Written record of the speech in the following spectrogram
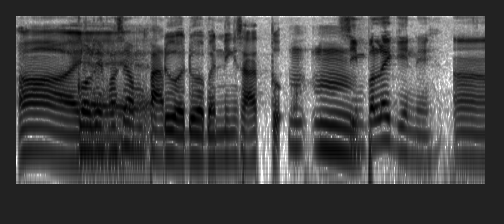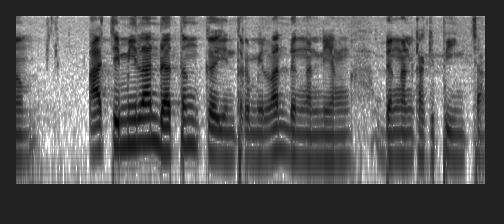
Oh, Gol iya, difference-nya iya. empat. Dua dua banding satu. Mm-mm. Simpelnya gini, em, AC Milan datang ke Inter Milan dengan yang dengan kaki pincang.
